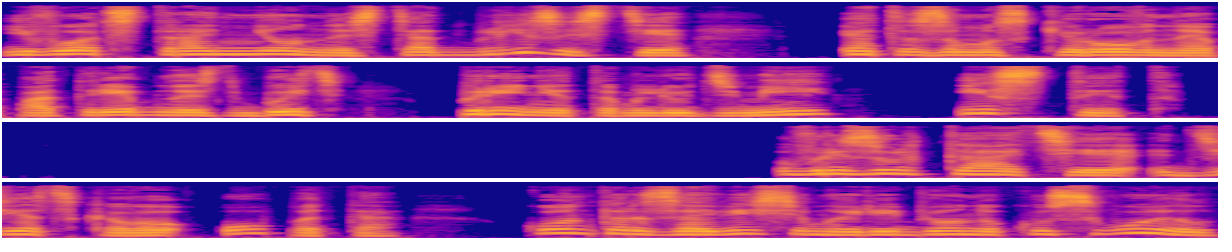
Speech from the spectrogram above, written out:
его отстраненность от близости — это замаскированная потребность быть принятым людьми и стыд. В результате детского опыта контрзависимый ребенок усвоил,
